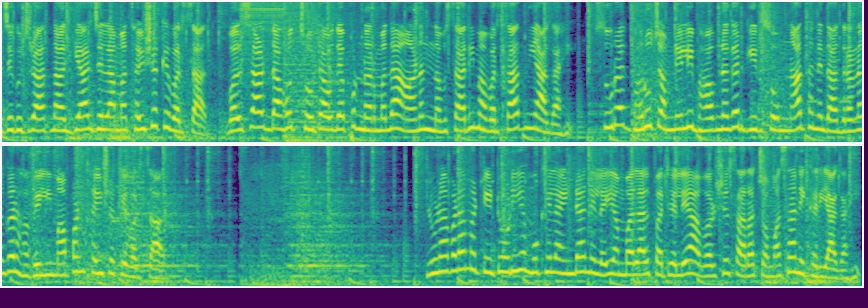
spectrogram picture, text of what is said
આજે ગુજરાતના અગિયાર જિલ્લામાં થઈ શકે વરસાદ. વલસાડ, દાહોદ છોટાઉદેપુર નર્મદા, આણંદ, નવસારીમાં વરસાદની આગાહી. સુરત, ભરૂચ, અમરેલી, ભાવનગર, ગીર સોમનાથ અને દાદરાનગર હવેલીમાં પણ થઈ શકે વરસાદ. લુણાવાડામાં ટીટોડીએ મૂકેલા ઈંડાને લઈ અંબાલાલ પટેલે આ વર્ષે સારા ચોમાસાની કરી આગાહી.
